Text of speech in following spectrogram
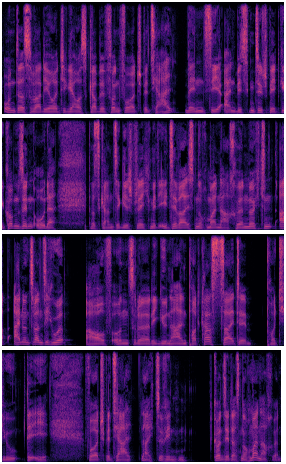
Und das war die heutige Ausgabe von Vorort Spezial. Wenn Sie ein bisschen zu spät gekommen sind oder das ganze Gespräch mit Ilse Weiß nochmal nachhören möchten, ab 21 Uhr auf unserer regionalen Podcast-Seite podu.de. Vorort Spezial leicht zu finden. Können Sie das nochmal nachhören.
